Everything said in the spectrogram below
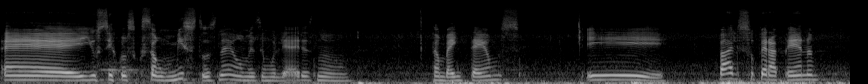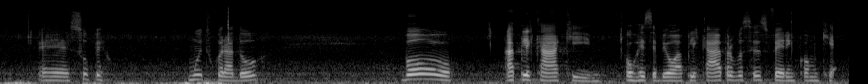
é, e os círculos que são mistos, né, homens e mulheres, no, também temos. E vale super a pena, é super, muito curador. Vou aplicar aqui, ou receber ou aplicar, para vocês verem como que é.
